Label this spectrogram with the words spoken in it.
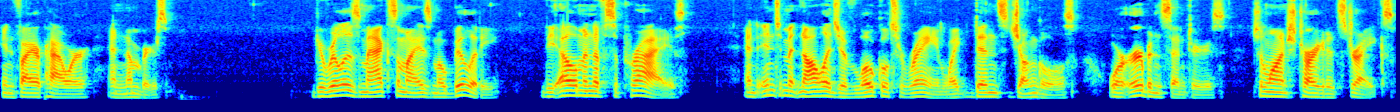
in firepower and numbers. Guerrillas maximize mobility, the element of surprise, and intimate knowledge of local terrain like dense jungles or urban centers to launch targeted strikes.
